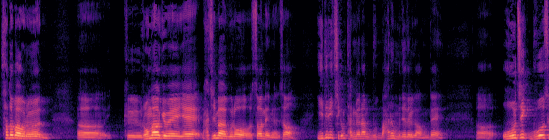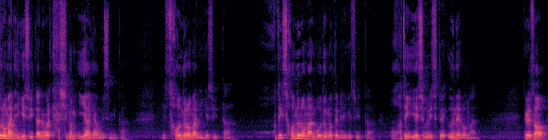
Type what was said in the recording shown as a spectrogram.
사도 바울은 어, 그 로마 교회의 마지막으로 써내면서 이들이 지금 당면한 많은 문제들 가운데 어, 오직 무엇으로만 이길 수 있다는 걸 다시금 이야기하고 있습니다. 선으로만 이길 수 있다. 오직 선으로만 모든 것들을 이길 수 있다. 오직 예수 그리스도의 은혜로만. 그래서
